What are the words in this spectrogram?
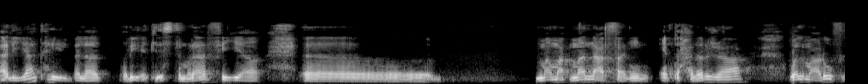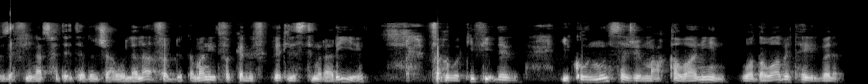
آليات هي البلد طريقة الاستمرار فيها آه ما ما عرفانين إمتى حنرجع ولا معروف إذا في ناس حتقدر ترجع ولا لا فبده كمان يتفكر بفكرة الاستمرارية. فهو كيف يقدر يكون منسجم مع قوانين وضوابط هي البلد؟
